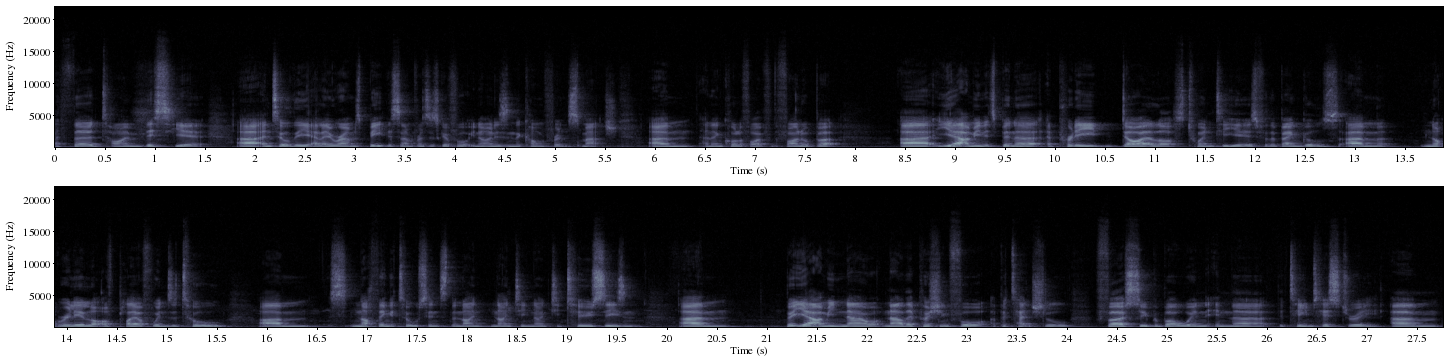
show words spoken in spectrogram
a third time this year uh, until the LA Rams beat the San Francisco 49ers in the conference match um, and then qualified for the final. But uh, yeah, I mean, it's been a, a, pretty dire last 20 years for the Bengals. Um, not really a lot of playoff wins at all. Um, nothing at all since the ni- 1992 season. Um, but yeah, I mean, now now they're pushing for a potential first Super Bowl win in the, the team's history. Um,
